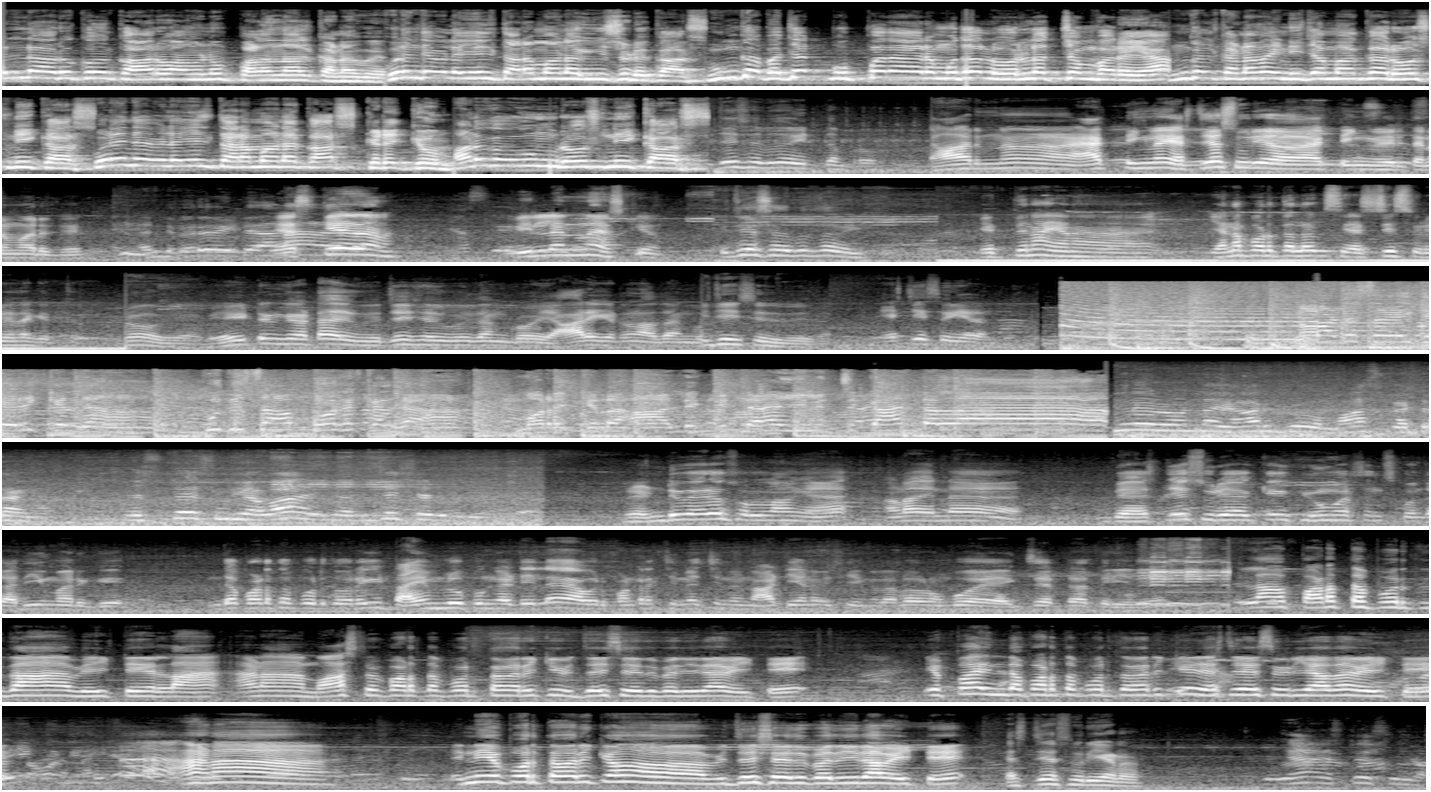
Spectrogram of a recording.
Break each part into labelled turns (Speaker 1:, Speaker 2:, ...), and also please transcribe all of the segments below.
Speaker 1: எல்லாருக்கும் கார் வாங்கணும் பல நாள் கனவு. குறைந்த விலையில் தரமான யூஸ்டு கார்ஸ் உங்க பட்ஜெட் முப்பதாயிரம் முதல் ஒரு லட்சம் வரையா? உங்கள் கனவை நிஜமாக்க ரோஷினி கார்ஸ் குறைந்த விலையில் தரமான கார்ஸ் கிடைக்கும். அணுகவும் ரோஷினி கார்ஸ்
Speaker 2: விஜய் சேதுபதி வெயிட் தான் ப்ரோ
Speaker 3: யாருன்னா ஆக்டிங்லாம் எஸ்ஜே சூர்யா ஆக்டிங் வெறித்தனமா இருக்கு. எஸ்கே தான். வில்லன்னா எஸ்கே.
Speaker 4: விஜய் சேதுபதி தான் வெயிட்
Speaker 5: எத்துனா என என்னை பொறுத்த அளவுக்கு எஸ்ஜே சூர்யா தான் கெத்து.
Speaker 3: ப்ரோ வெயிட்னு கேட்டா விஜய் சேதுபதி தான் ப்ரோ யாரை கேட்டாலும் அதான் விஜய் சேதுபதி தான்.
Speaker 2: எஸ்ஜே சூர்யா தான்
Speaker 6: படசை எரிக்கலாம் புதுசா பிறக்கலாம் மறைக்கிற ஆளுக்கிட்ட இழிச்சு காட்டலாம்.
Speaker 4: இன்னொரு ஒன்றா யாரு ப்ரோ மாஸ்க் கட்டுறாங்க எஸ்டே சூர்யாவா இல்லை விஜய் சேதுபதியா
Speaker 7: ரெண்டு பேரும் சொல்லலாங்க ஆனால் என்ன இந்த எஸ்ஜே சூர்யாவுக்கு ஹியூமர் சென்ஸ் கொஞ்சம் அதிகமாக இருக்குது இந்த படத்தை பொறுத்த வரைக்கும் டைம் லூப்புங்காட்டியில் அவர் பண்ணுற சின்ன சின்ன நாட்டியான விஷயங்களெல்லாம் ரொம்ப எக்ஸாக்டாக தெரியுது.
Speaker 5: எல்லாம் படத்தை பொறுத்து தான் வெயிட்டு எல்லாம். ஆனால் மாஸ்டர் படத்தை பொறுத்த வரைக்கும் விஜய் சேதுபதி தான் வெயிட்டு இப்போ இந்த படத்தை பொறுத்த வரைக்கும் எஸ்ஜே சூர்யா தான் வெயிட்டு ஆனால் என்னைய பொறுத்த வரைக்கும் விஜய் சேதுபதி தான் வெயிட்டு
Speaker 8: எஸ்ஜே சூர்யாண்ணா.
Speaker 4: ஏன் எஸ்டே சூர்யா?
